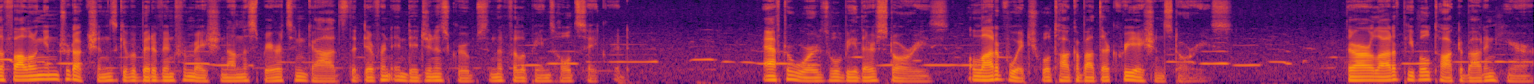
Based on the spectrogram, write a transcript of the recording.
The following introductions give a bit of information on the spirits and gods that different indigenous groups in the Philippines hold sacred. Afterwards will be their stories, a lot of which will talk about their creation stories. There are a lot of people talked about in here,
